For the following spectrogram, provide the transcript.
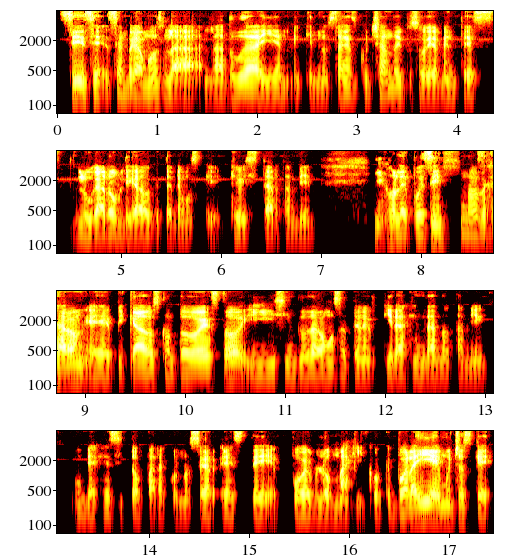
Sí, sembramos la, la duda ahí en, en, quienes nos están escuchando y pues obviamente es lugar obligado que tenemos que, que visitar también. Híjole, pues sí, nos dejaron eh, picados con todo esto y sin duda vamos a tener que ir agendando también un viajecito para conocer este pueblo mágico, que por ahí hay muchos que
